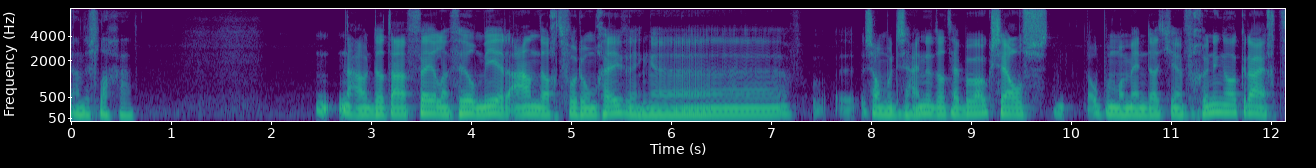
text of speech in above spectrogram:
aan de slag gaat? Nou, dat daar veel en veel meer aandacht voor de omgeving zou moeten zijn. En dat hebben we ook zelfs op het moment dat je een vergunning al krijgt.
